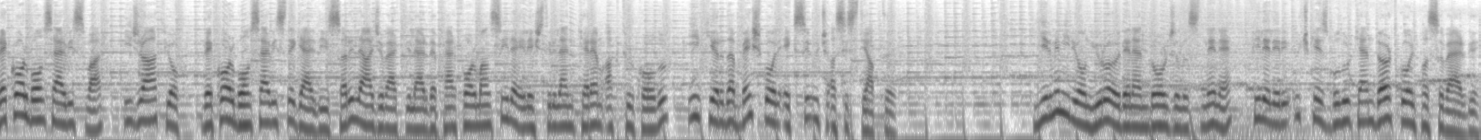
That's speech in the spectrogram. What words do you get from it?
Rekor bonservis var, icraat yok. Rekor bonservisle geldiği Sarı lacivertlilerde performansıyla eleştirilen Kerem Aktürkoğlu, ilk yarıda 5 gol eksi 3 asist yaptı. 20 milyon euro ödenen Dorcalis Nene, fileleri 3 kez bulurken 4 gol pası verdi.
